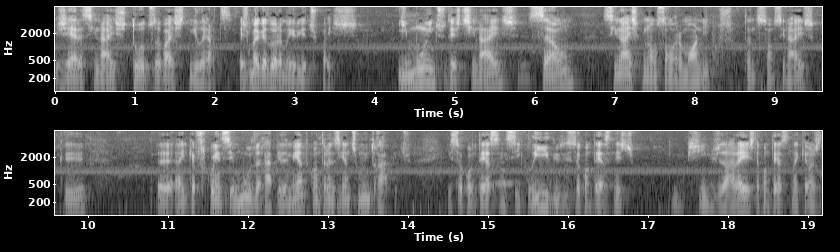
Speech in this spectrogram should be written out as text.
gera sinais todos abaixo de 1000 Hz. A esmagadora maioria dos peixes. E muitos destes sinais são sinais que não são harmónicos, portanto, são sinais que, eh, em que a frequência muda rapidamente, com transientes muito rápidos. Isso acontece em ciclídeos, isso acontece nestes bichinhos da areia, isto acontece naqueles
